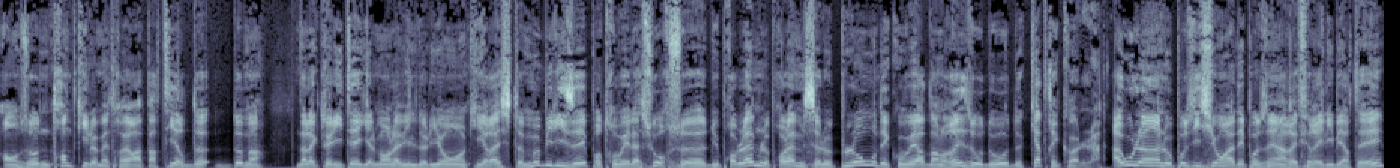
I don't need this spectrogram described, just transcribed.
en zone 30 km heure à partir de demain. Dans l'actualité également, la ville de Lyon qui reste mobilisée pour trouver la source euh, du problème. Le problème, c'est le plomb découvert dans le réseau d'eau de quatre écoles. À Oulin, l'opposition a déposé un référé liberté.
